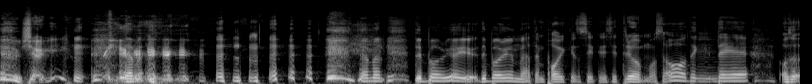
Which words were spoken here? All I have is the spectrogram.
Nej, men, nej men det börjar ju det börjar ju med att en pojke som sitter i sitt rum och så åh det, det, är, och så,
